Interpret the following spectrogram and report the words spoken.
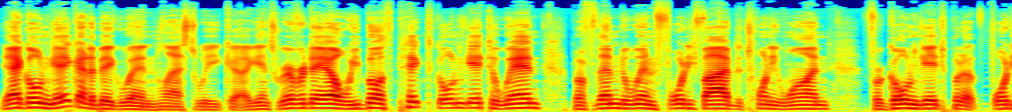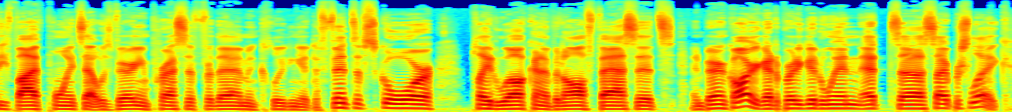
Yeah, Golden Gate got a big win last week uh, against Riverdale. We both picked Golden Gate to win, but for them to win 45 to 21, for Golden Gate to put up 45 points, that was very impressive for them, including a defensive score. Played well, kind of in all facets. And Barron Collier got a pretty good win at uh, Cypress Lake.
